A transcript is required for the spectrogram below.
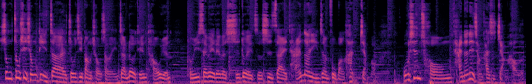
中中信兄弟在洲际棒球场迎战乐天桃园，统一 seven eleven 狮队则是在台南迎战富邦悍将哦。我们先从台南那场开始讲好了。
